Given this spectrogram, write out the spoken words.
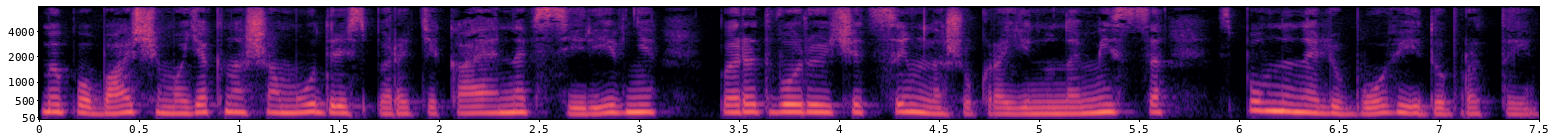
ми побачимо, як наша мудрість перетікає на всі рівні, перетворюючи цим нашу країну на місце, сповнене любові і доброти.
